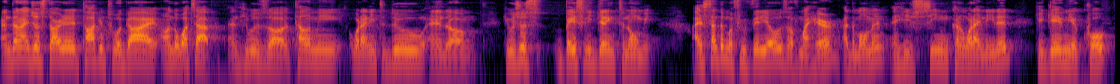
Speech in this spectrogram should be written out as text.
and then I just started talking to a guy on the WhatsApp and he was uh, telling me what I need to do and um, he was just basically getting to know me. I sent him a few videos of my hair at the moment and he's seen kind of what I needed. He gave me a quote.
